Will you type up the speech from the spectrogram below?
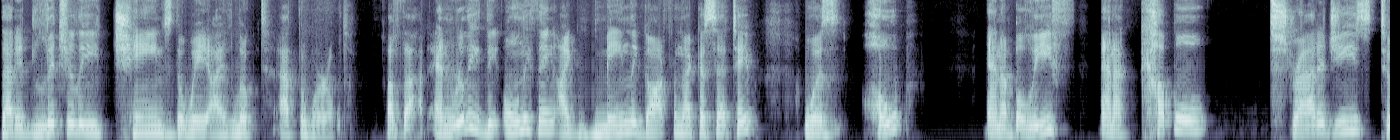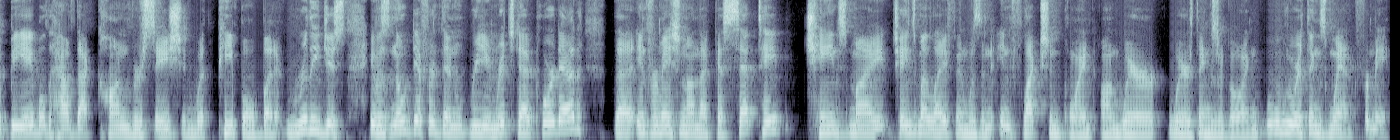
that it literally changed the way I looked at the world of that. And really, the only thing I mainly got from that cassette tape was hope and a belief and a couple strategies to be able to have that conversation with people. But it really just it was no different than reading rich dad poor dad. The information on that cassette tape changed my changed my life and was an inflection point on where where things are going where things went for me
